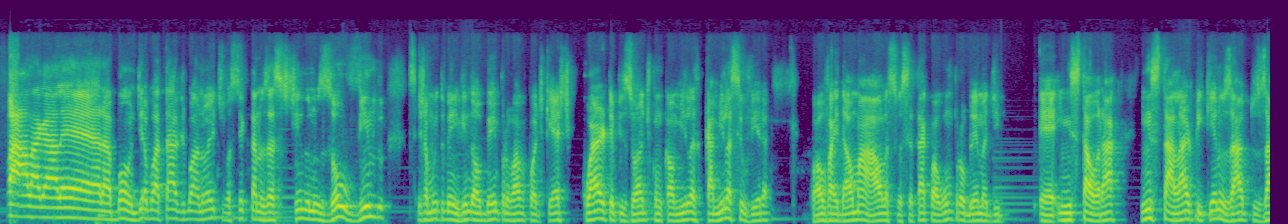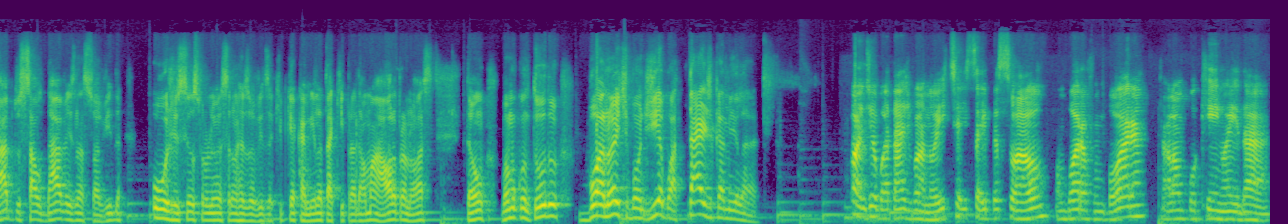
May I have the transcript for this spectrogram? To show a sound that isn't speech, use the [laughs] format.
Fala galera, bom dia, boa tarde, boa noite. Você que está nos assistindo, nos ouvindo, seja muito bem-vindo ao Bem Provável Podcast, quarto episódio com Camila, Camila Silveira, qual vai dar uma aula se você está com algum problema de é, instaurar instalar pequenos hábitos, hábitos saudáveis na sua vida. Hoje seus problemas serão resolvidos aqui, porque a Camila está aqui para dar uma aula para nós. Então, vamos com tudo. Boa noite, bom dia, boa tarde, Camila. Bom dia, boa tarde, boa noite. É isso aí, pessoal. Vambora, vambora. Falar um pouquinho aí da,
